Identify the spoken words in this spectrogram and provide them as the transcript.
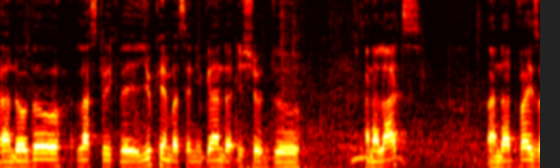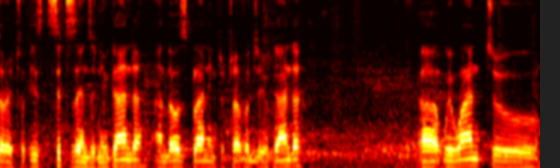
And although last week the UK Embassy in Uganda issued uh, an alert and advisory to citizens in Uganda and those planning to travel to Uganda, uh, we want to,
